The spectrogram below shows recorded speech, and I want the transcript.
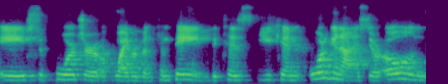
a supporter of white ribbon campaign because you can organize your own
